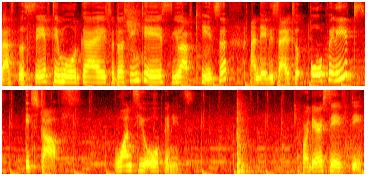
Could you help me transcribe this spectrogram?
That's the safety mode, guys. So just in case you have kids and they decide to open it, it stops once you open it for their safety.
